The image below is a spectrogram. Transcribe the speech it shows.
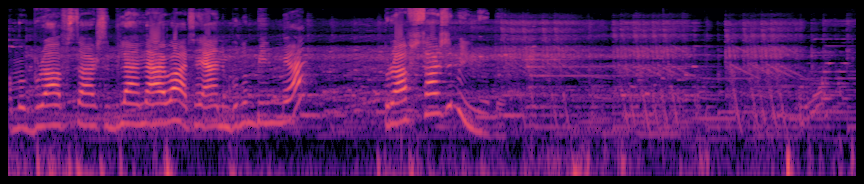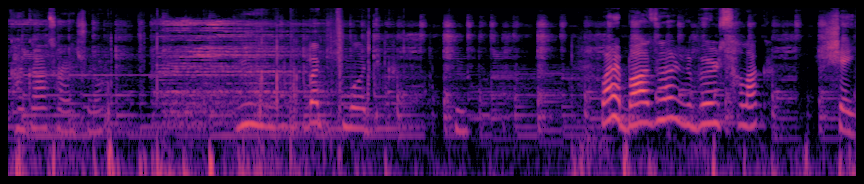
Ama Brawl Stars'ı bilenler varsa yani bunu bilmeyen Brawl Stars'ı bilmiyordu. Kanka sen şunu. Hmm, bak şımardık. Var ya bazıları böyle salak şey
